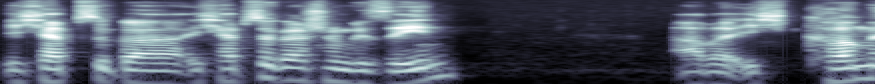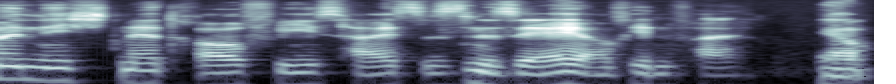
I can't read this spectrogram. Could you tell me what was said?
Ich habe sogar, ich habe sogar schon gesehen, aber ich komme nicht mehr drauf, wie es heißt. Es ist eine Serie auf jeden Fall. Ja.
